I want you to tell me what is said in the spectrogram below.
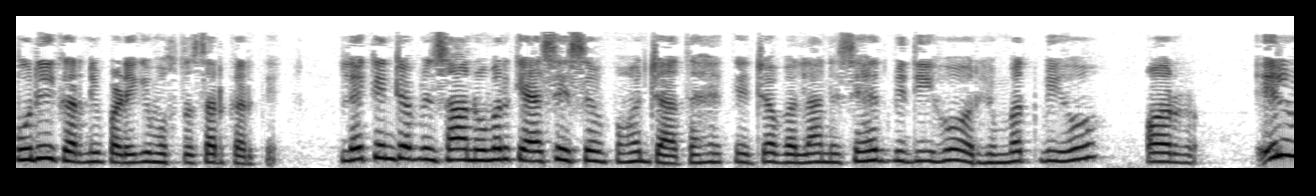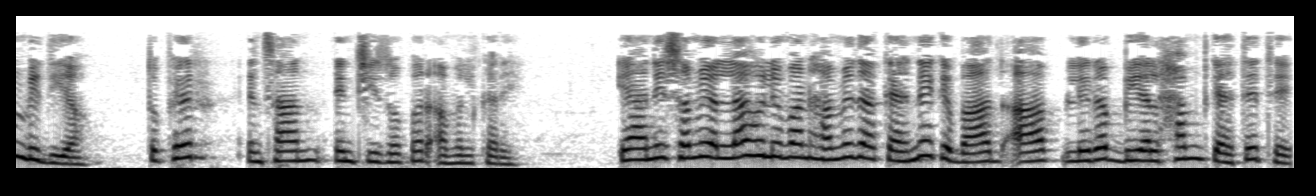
پوری کرنی پڑے گی مختصر کر کے۔ لیکن جب انسان عمر کے ایسے حصے میں پہنچ جاتا ہے کہ جب اللہ نے صحت بھی دی ہو اور ہمت بھی ہو اور علم بھی دیا ہو، تو پھر انسان ان چیزوں پر عمل کرے۔ یعنی سمی اللہ علمان حمدہ کہنے کے بعد آپ لربی الحمد کہتے تھے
